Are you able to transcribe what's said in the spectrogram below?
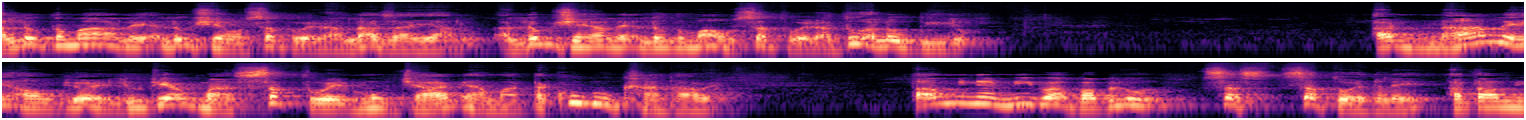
အလုသမားကလည်းအလုရှင်ကိုဆက်သွဲတာလာစားရလို့အလုရှင်ကလည်းအလုသမားကိုဆက်သွဲတာသူ့အလုပြီးလို့အနားလည်အောင်ပြောရင်လူတစ်ယောက်မှဆက်သွဲမှုကြားကံမှာတစ်ခုခုခံထားပဲတာမီနဲ့မိဘဘာဖြစ်လို့ဆက်ဆက်သွဲတယ်လဲအတာမီ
